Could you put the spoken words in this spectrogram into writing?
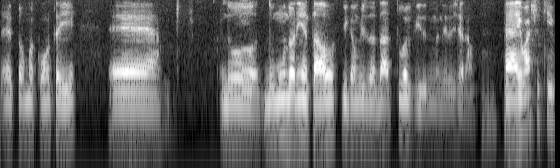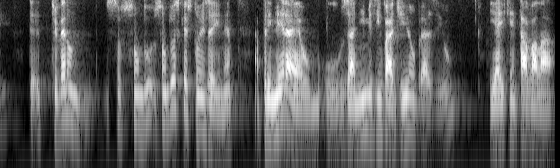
é, toma conta aí é, do, do mundo oriental, digamos, da, da, tua vida de maneira geral. É, eu acho que tiveram. São, duas, são duas questões aí, né? A primeira é o, os animes invadiram o Brasil e aí quem estava lá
